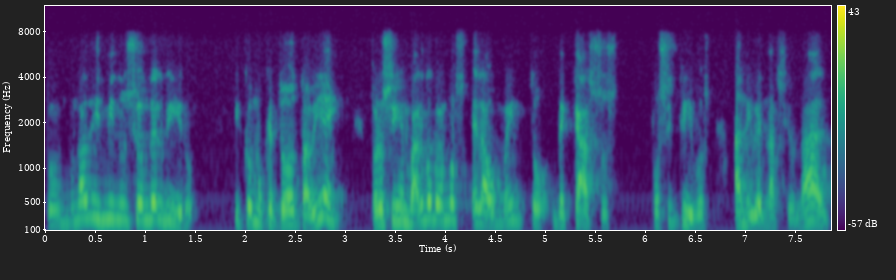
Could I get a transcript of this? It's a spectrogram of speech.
como una disminución del virus y como que todo está bien. Pero sin embargo vemos el aumento de casos positivos a nivel nacional.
